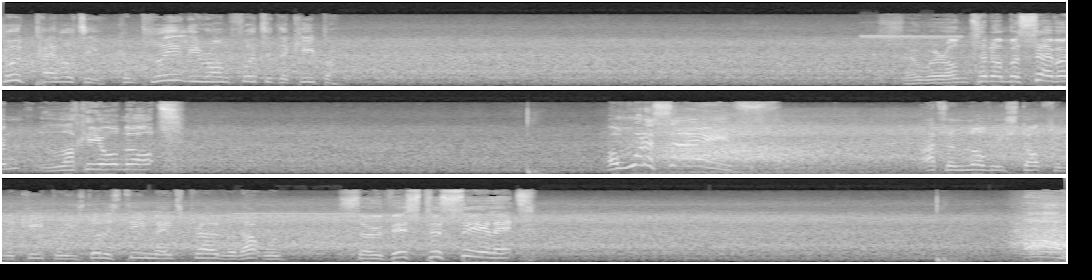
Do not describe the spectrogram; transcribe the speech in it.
Good penalty. Completely wrong-footed the keeper. So we're on to number seven, lucky or not. Oh, what a save! That's a lovely stop from the keeper. He's done his teammates proud with that one. So this to seal it. Oh,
